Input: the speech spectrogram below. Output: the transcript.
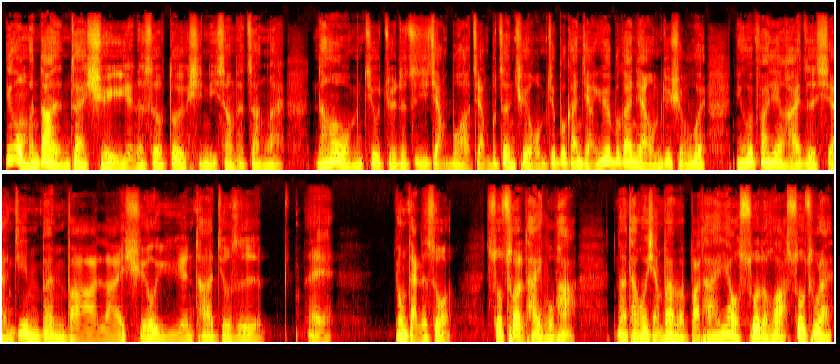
因为我们大人在学语言的时候都有心理上的障碍，然后我们就觉得自己讲不好、讲不正确，我们就不敢讲，越不敢讲，我们就学不会。你会发现，孩子想尽办法来学语言，他就是哎勇敢的说，说错了他也不怕，那他会想办法把他要说的话说出来，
